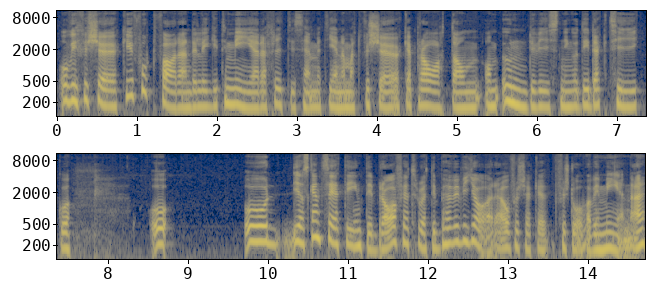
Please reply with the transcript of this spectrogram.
Och vi försöker ju fortfarande legitimera fritidshemmet genom att försöka prata om, om undervisning och didaktik och och, och jag ska inte säga att det inte är bra, för jag tror att det behöver vi göra och försöka förstå vad vi menar.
